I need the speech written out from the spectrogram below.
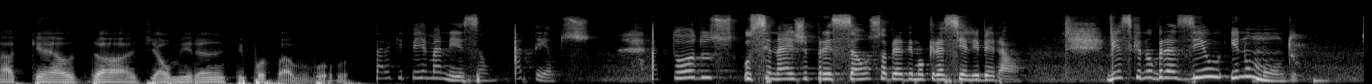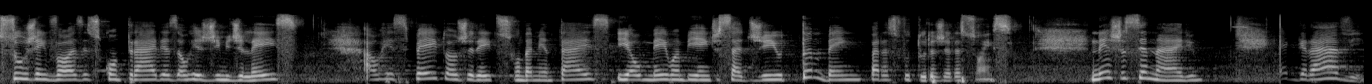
Raquel Dodge, Almirante, por favor. Para que permaneçam atentos a todos os sinais de pressão sobre a democracia liberal. Vês que no Brasil e no mundo surgem vozes contrárias ao regime de leis, ao respeito aos direitos fundamentais e ao meio ambiente sadio também para as futuras gerações. Neste cenário, é grave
